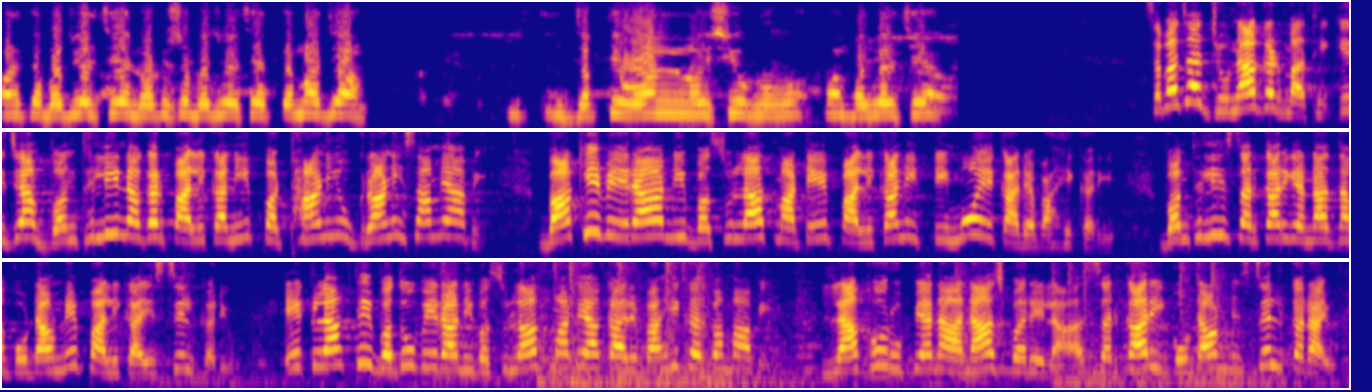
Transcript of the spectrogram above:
પણ તે ભજવેલ છે નોટિસો ભજવેલ છે, તેમજ જપ્તી વોરંટનો ઇસ્યુ પણ ભજવેલ છે. સમાચાર જૂનાગઢમાંથી કે જ્યાં વંથલી નગરપાલિકાની પઠાણી ઉઘરાણી સામે આવી. બાકી વેરાની વસૂલાત માટે પાલિકાની ટીમોએ કાર્યવાહી કરી. વંથલી સરકારી અનાજના ગોડાઉનને પાલિકાએ સીલ કર્યું. એક લાખથી વધુ વેરાની વસૂલાત માટે આ કાર્યવાહી કરવામાં આવી. લાખો રૂપિયાના અનાજ ભરેલા સરકારી ગોડાઉનને સીલ કરાયું.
